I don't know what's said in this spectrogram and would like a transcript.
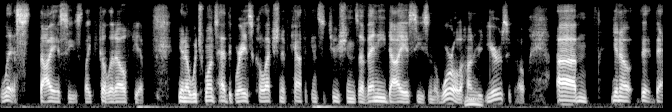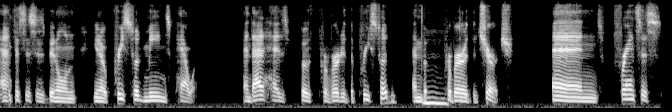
list diocese like Philadelphia, you know, which once had the greatest collection of Catholic institutions of any diocese in the world 100 mm. years ago. Um, you know, the, the emphasis has been on, you know, priesthood means power and that has both perverted the priesthood and mm. perverted the church. And Francis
